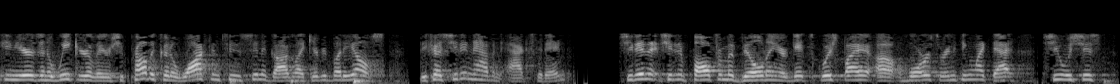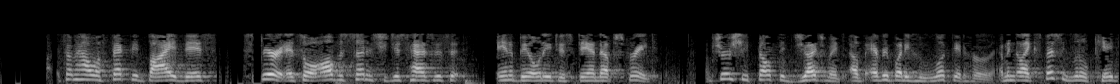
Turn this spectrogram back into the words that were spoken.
18 years and a week earlier, she probably could have walked into the synagogue like everybody else because she didn't have an accident. She didn't, she didn't fall from a building or get squished by a horse or anything like that. She was just somehow affected by this spirit. And so all of a sudden, she just has this inability to stand up straight. I'm sure she felt the judgment of everybody who looked at her. I mean, like, especially little kids.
